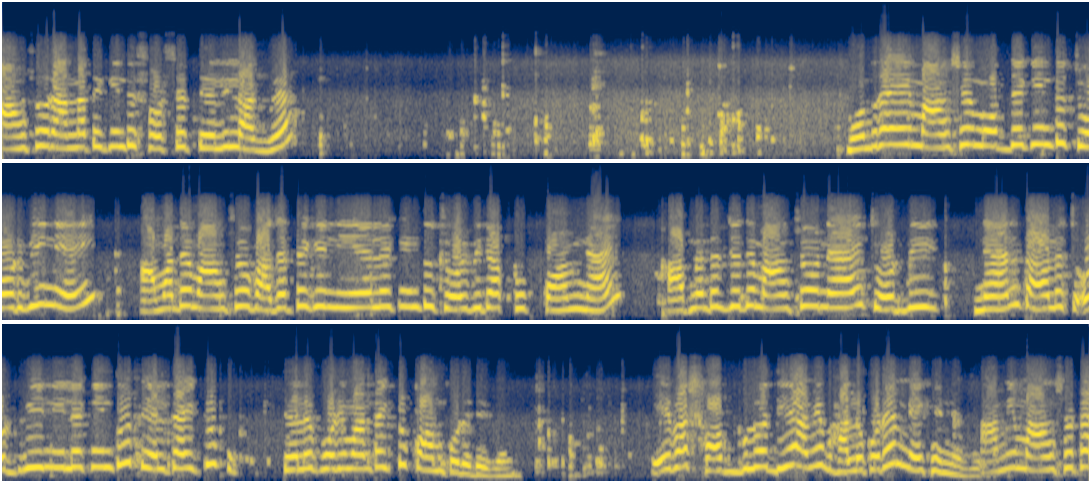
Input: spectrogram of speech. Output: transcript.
মাংস রান্নাতে কিন্তু সর্ষের তেলই লাগবে। বন্ধুরা, এই মাংসের মধ্যে কিন্তু চর্বি নেই। আমাদের মাংস বাজার থেকে নিয়ে এলে কিন্তু চর্বিটা খুব কম নেয়। আপনাদের যদি মাংস নেয়, চর্বি নেন, তাহলে চর্বি নিলে কিন্তু তেলটা একটু, তেলের পরিমাণটা একটু কম করে দেবেন। এবার সবগুলো দিয়ে আমি ভালো করে মেখে নেব। আমি মাংসটা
